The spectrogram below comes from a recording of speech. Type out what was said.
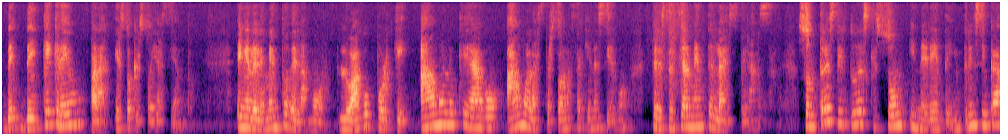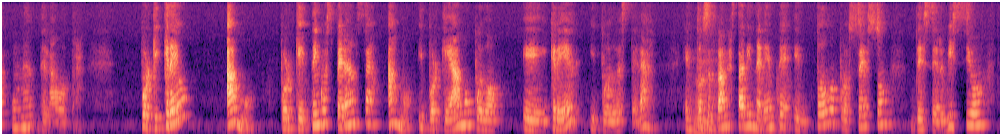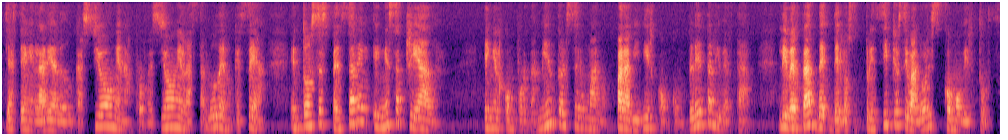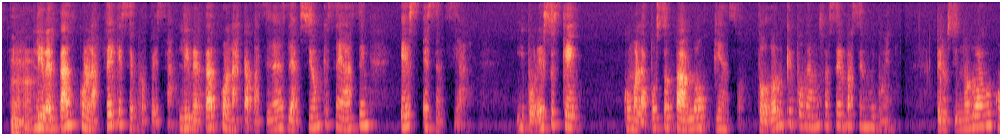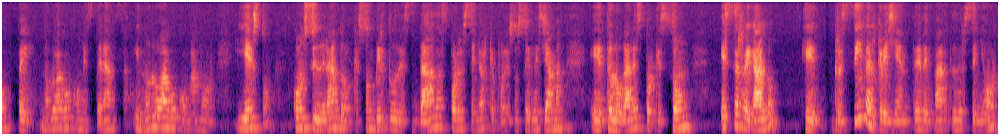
De, de, qué creo para esto que estoy haciendo. En el elemento del amor. Lo hago porque amo lo que hago, amo a las personas a quienes sirvo, pero esencialmente la esperanza. Son tres virtudes que son inherentes, intrínsecas una de la otra. Porque creo, amo. Porque tengo esperanza, amo. Y porque amo, puedo eh, creer y puedo esperar. Entonces mm. van a estar inherentes en todo proceso de servicio, ya sea en el área de la educación, en la profesión, en la salud, en lo que sea. Entonces, pensar en, en, esa triada, en el comportamiento del ser humano para vivir con completa libertad, libertad de, los principios y valores como virtud, libertad con la fe que se profesa, libertad con las capacidades de acción que se hacen es esencial. Y por eso es que, como el apóstol Pablo, pienso, todo lo que podamos hacer va a ser muy bueno, pero si no lo hago con fe, no lo hago con esperanza y no lo hago con amor, y esto considerando que son virtudes dadas por el Señor, que por eso se les llaman eh, teologales, porque son ese regalo que recibe el creyente de parte del Señor.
